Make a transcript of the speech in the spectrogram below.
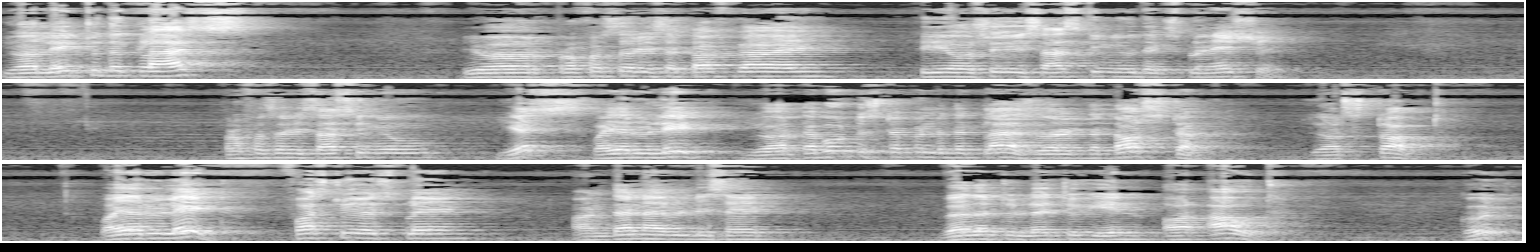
You are late to the class. Your professor is a tough guy. He or she is asking you the explanation. Professor is asking you, yes, why are you late? You are about to step into the class. You are at the doorstep. You are stopped. Why are you late? First you explain and then I will decide whether to let you in or out. Good?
